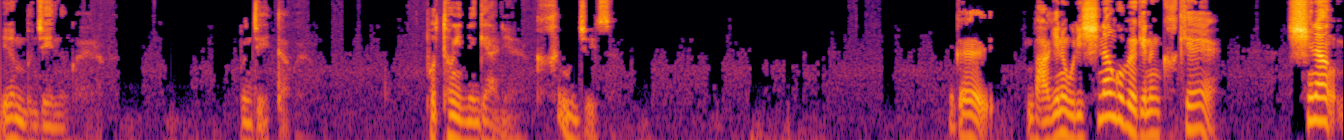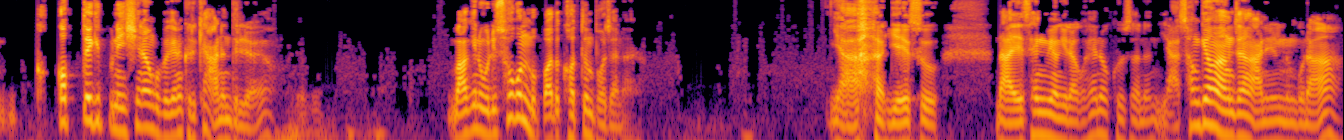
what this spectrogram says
이런 문제 있는 거예요. 문제 있다고요. 보통 있는 게 아니에요. 큰 문제 있어요. 그러니까 마귀는 우리 신앙 고백에는 크게 신앙 껍데기뿐인 신앙 고백에는 그렇게 안 흔들려요. 마귀는 우리 속은 못 봐도 겉은 보잖아요. 야 예수 나의 생명이라고 해놓고서는 야 성경 한 장 안 읽는구나.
